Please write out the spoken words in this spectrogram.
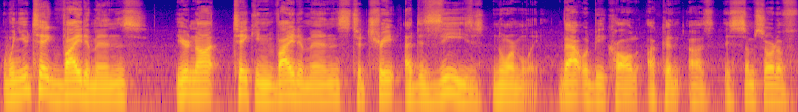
when you take vitamins, you're not taking vitamins to treat a disease normally. That would be called a, a, some sort of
